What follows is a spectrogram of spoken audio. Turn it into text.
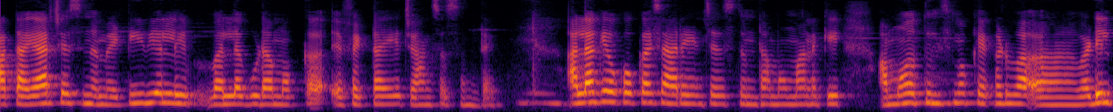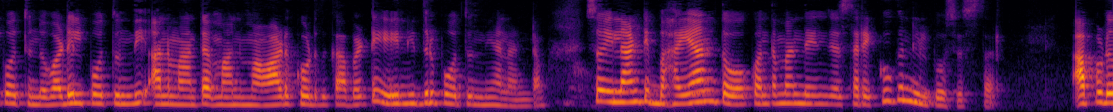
ఆ తయారు చేసిన మెటీరియల్ వల్ల కూడా మొక్క ఎఫెక్ట్ అయ్యే ఛాన్సెస్ ఉంటాయి. అలాగే ఒక్కొక్కసారి ఏం చేస్తుంటాము? మనకి అమ్మో తులసి మొక్క ఎక్కడ వడిలిపోతుందో? వడిలిపోతుంది అనమాట మనం వాడకూడదు కాబట్టి నిద్రపోతుంది అని అంటాం. సో ఇలాంటి భయంతో కొంతమంది ఏం చేస్తారు? ఎక్కువగా నీళ్ళు పోసేస్తారు. అప్పుడు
